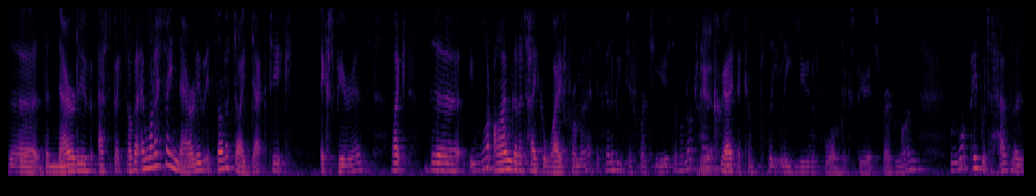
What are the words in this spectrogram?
the, the narrative aspect of it, and when I say narrative, it's not a didactic experience. Like the what I'm going to take away from it is going to be different to you. So we're not trying yeah. to create a completely uniformed experience for everyone. We want people to have the,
